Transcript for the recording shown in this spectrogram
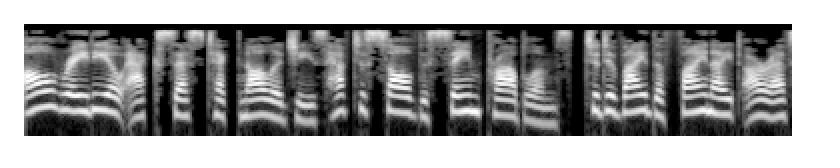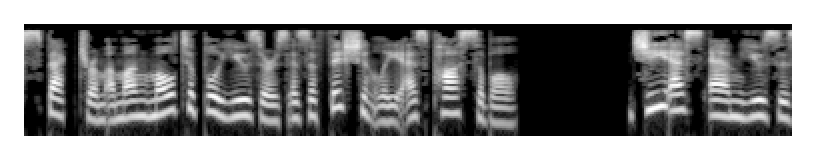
All radio access technologies have to solve the same problems, to divide the finite RF spectrum among multiple users as efficiently as possible. GSM uses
